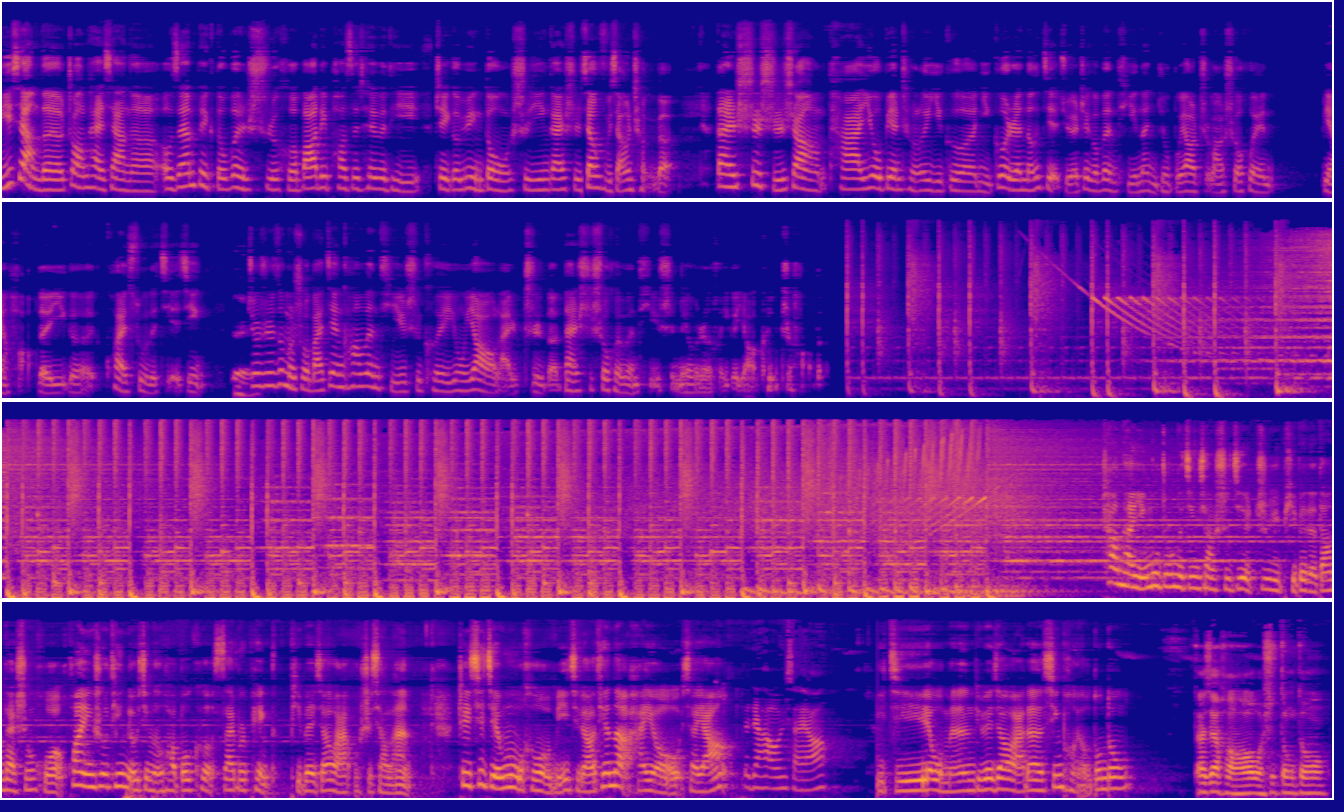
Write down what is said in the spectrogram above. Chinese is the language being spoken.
理想的状态下呢，Ozempic 的问世和 Body Positivity 这个运动是应该是相辅相成的。但事实上，它又变成了一个你个人能解决这个问题，那你就不要指望社会变好的一个快速的捷径。对，就是这么说吧，健康问题是可以用药来治的，但是社会问题是没有任何一个药可以治好的。畅谈荧幕中的镜像世界，治愈疲惫的当代生活。欢迎收听流行文化播客 Cyber Pink 疲惫娇娃，我是小兰。这期节目和我们一起聊天的还有小杨，大家好，我是小杨，以及我们疲惫娇娃的新朋友东东。大家好，我是东东。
